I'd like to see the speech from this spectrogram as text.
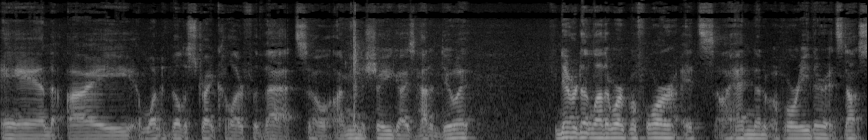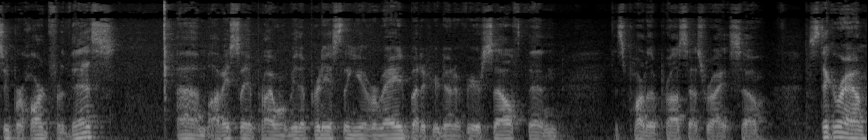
and I want to build a strike collar for that. So I'm going to show you guys how to do it. If you've never done leather work before, it's I hadn't done it before either. It's not super hard for this. Um, obviously, it probably won't be the prettiest thing you ever made, but if you're doing it for yourself, then it's part of the process, right? So stick around.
